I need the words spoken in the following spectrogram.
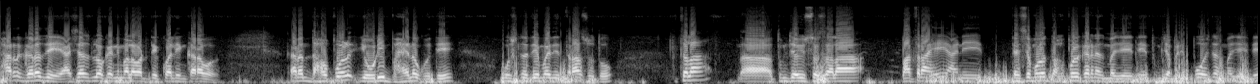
फार गरज आहे अशाच लोकांनी मला वाटते कॉलिंग करावं. कारण धावपळ एवढी भयानक होते उष्णतेमध्ये त्रास होतो. चला तुमच्या विश्वासाला पात्र आहे आणि त्याच्यामुळं धावपळ करण्यात मजा येते तुमच्यापर्यंत पोहोचण्यात मजा येते.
